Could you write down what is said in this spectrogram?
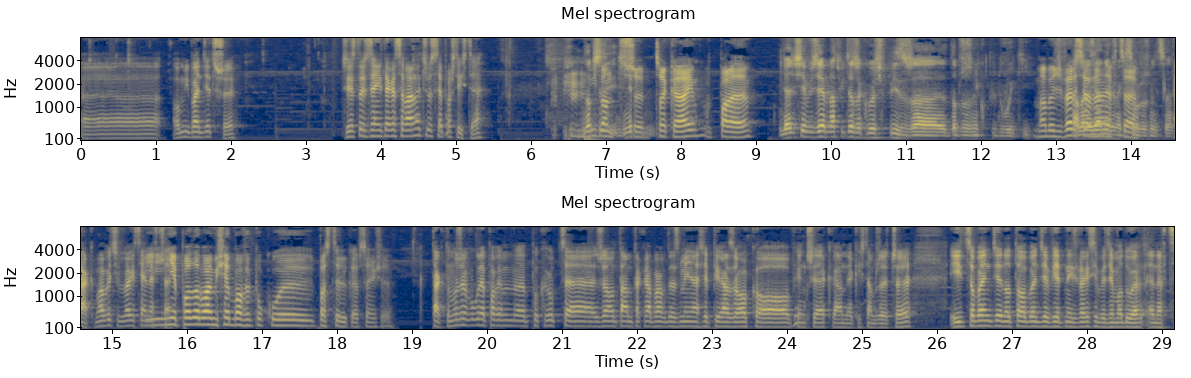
E, o Mi Bandzie 3. Czy jesteś zainteresowany, czy już sobie poszliście? No, Mi Band czyli nie, 3. Czekaj, odpalę. Ja dzisiaj widziałem na Twitterze kogoś wpis, że dobrze, że nie kupił dwójki. Ma być wersja Ale z ja nie wiem, NFC. jakie są różnice. Tak, ma być wersja NFC. I nie podoba mi się, ma wypukły pastylkę w sensie. Tak, to może w ogóle powiem e, pokrótce, że on tam tak naprawdę zmienia się pirazo oko, większy ekran, jakieś tam rzeczy. I co będzie, no to będzie w jednej z wersji będzie moduł NFC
